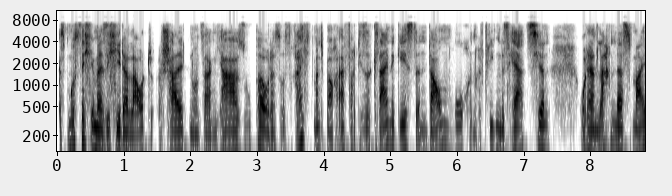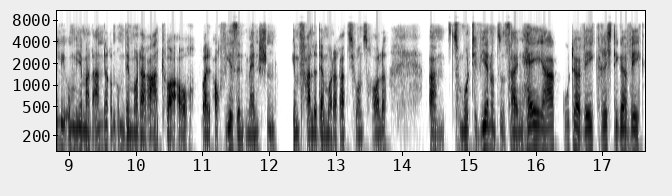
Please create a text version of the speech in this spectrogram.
es muss nicht immer sich jeder laut schalten und sagen, ja, super oder so. Es reicht manchmal auch einfach diese kleine Geste, ein Daumen hoch, ein fliegendes Herzchen oder ein lachender Smiley um jemand anderen, um den Moderator auch, weil auch wir sind Menschen im Falle der Moderationsrolle ähm, zu motivieren und zu zeigen, hey, ja, guter Weg, richtiger Weg,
